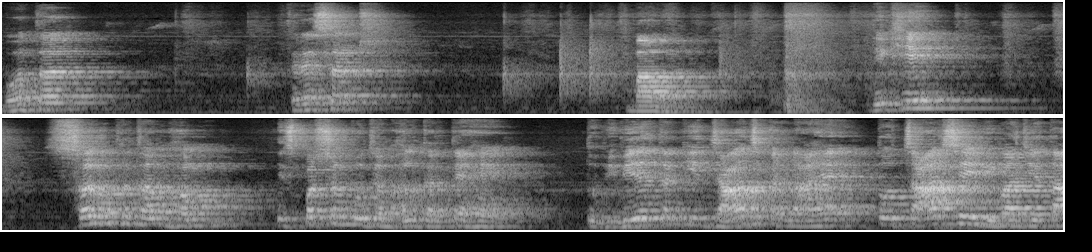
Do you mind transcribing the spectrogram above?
बहत्तर, तिरसठ, बावन। देखिए सर्वप्रथम हम इस प्रश्न को जब हल करते हैं तो विविधता की जाँच करना है तो चार से विभाज्यता,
